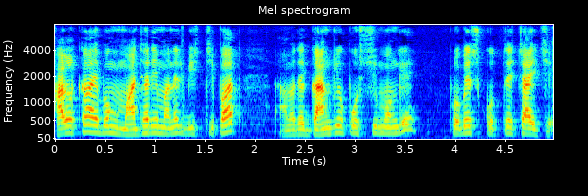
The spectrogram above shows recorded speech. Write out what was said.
হালকা এবং মাঝারি মানের বৃষ্টিপাত আমাদের গাঙ্গেয় পশ্চিমবঙ্গে প্রবেশ করতে চাইছে।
